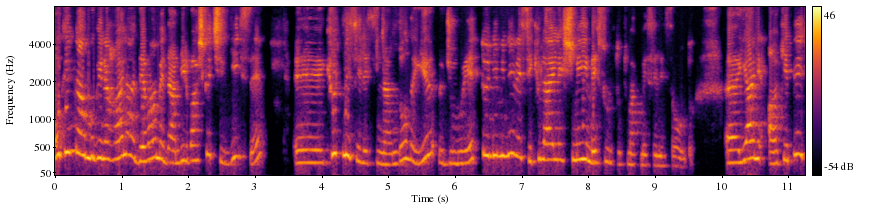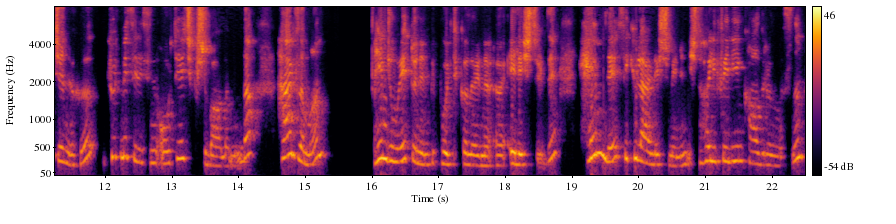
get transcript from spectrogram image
o günden bugüne hala devam eden bir başka çizgi ise e, Kürt meselesinden dolayı Cumhuriyet dönemini ve sekülerleşmeyi mesul tutmak meselesi oldu. E, yani AKP cenahı Kürt meselesinin ortaya çıkışı bağlamında her zaman hem Cumhuriyet dönemi politikalarını e, eleştirdi hem de sekülerleşmenin, işte halifeliğin kaldırılmasının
